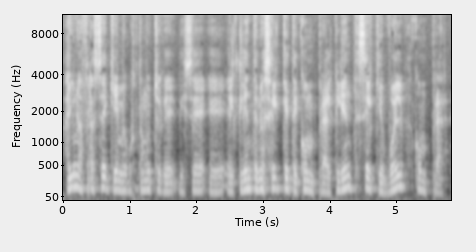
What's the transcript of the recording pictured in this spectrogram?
Hay una frase que me gusta mucho que dice, el cliente no es el que te compra, el cliente es el que vuelve a comprar.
